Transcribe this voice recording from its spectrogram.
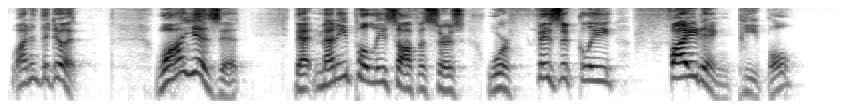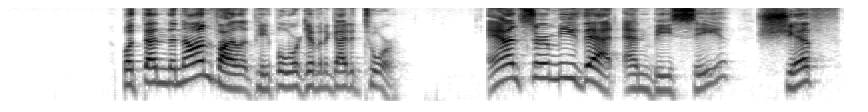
Why didn't they do it? Why is it that many police officers were physically fighting people, but then the nonviolent people were given a guided tour? Answer me that, NBC, Schiff,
